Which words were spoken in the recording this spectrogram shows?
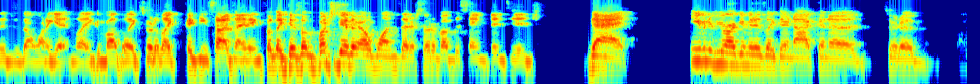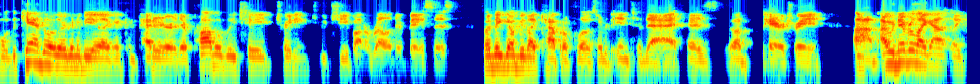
I just don't want to get like involved like sort of like picking sides and anything. But like there's a bunch of the other L1s that are sort of of the same vintage that even if your argument is like they're not gonna sort of hold the candle, they're gonna be like a competitor. They're probably cha- trading too cheap on a relative basis. So I think there'll be like capital flow sort of into that as a pair trade. Um, I would never like out, like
